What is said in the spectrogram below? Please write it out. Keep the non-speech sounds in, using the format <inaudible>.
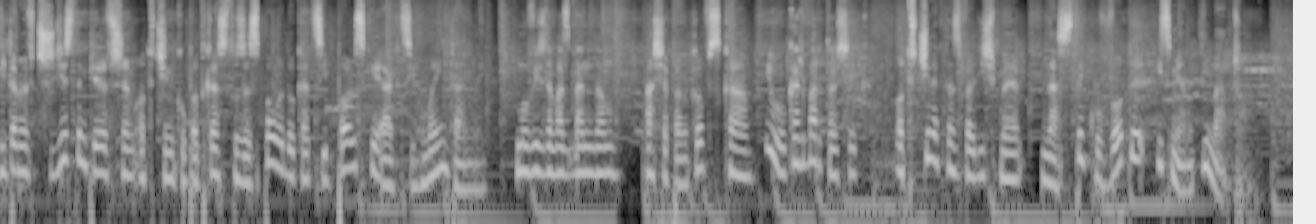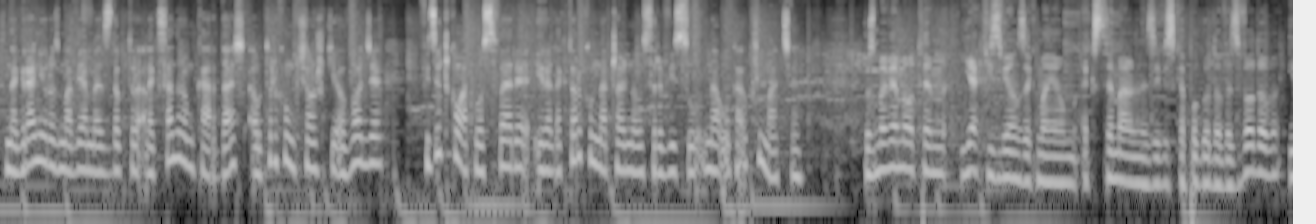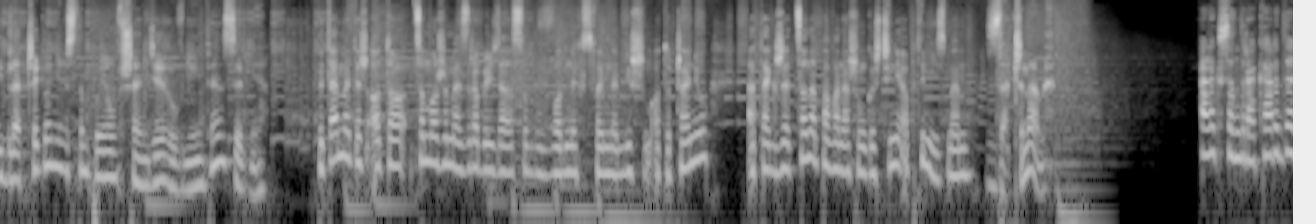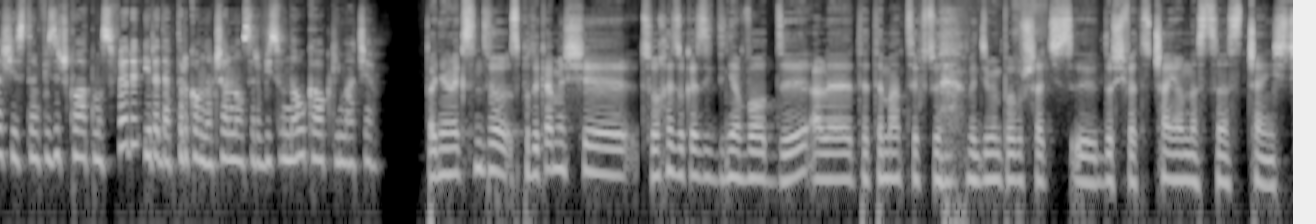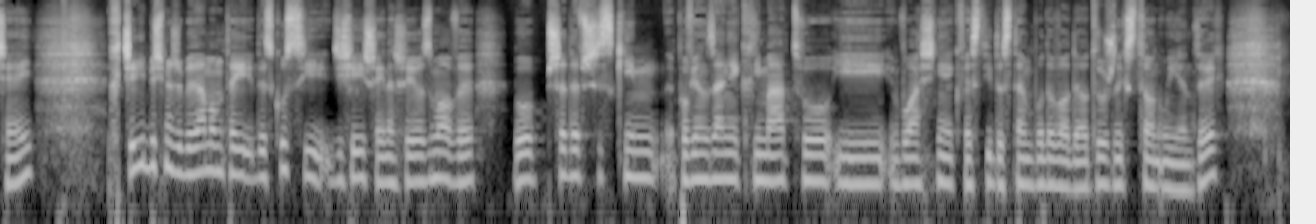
Witamy w 31. odcinku podcastu Zespołu Edukacji Polskiej Akcji Humanitarnej. Mówić do Was będą Asia Pankowska i Łukasz Bartosik. Odcinek nazwaliśmy Na styku wody i zmian klimatu. W nagraniu rozmawiamy z dr Aleksandrą Kardaś, autorką książki o wodzie, fizyczką atmosfery i redaktorką naczelną serwisu Nauka o klimacie. Rozmawiamy o tym, jaki związek mają ekstremalne zjawiska pogodowe z wodą i dlaczego nie występują wszędzie równie intensywnie. Pytamy też o to, co możemy zrobić dla zasobów wodnych w swoim najbliższym otoczeniu, a także co napawa naszą gościnę optymizmem. Zaczynamy! Aleksandra Kardaś, jestem fizyczką atmosfery i redaktorką naczelną serwisu Nauka o klimacie. Panie Aleksandro, spotykamy się trochę z okazji Dnia Wody, ale te tematy, które <laughs> będziemy poruszać, y, doświadczają nas coraz częściej. Chcielibyśmy, żeby ramą tej dyskusji dzisiejszej naszej rozmowy było przede wszystkim powiązanie klimatu i właśnie kwestii dostępu do wody od różnych stron ujętych.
